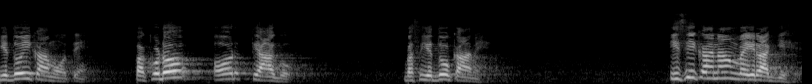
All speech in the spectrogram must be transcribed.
ये दो ही काम होते हैं, पकड़ो और त्यागो। बस ये दो काम है। इसी का नाम वैराग्य है,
